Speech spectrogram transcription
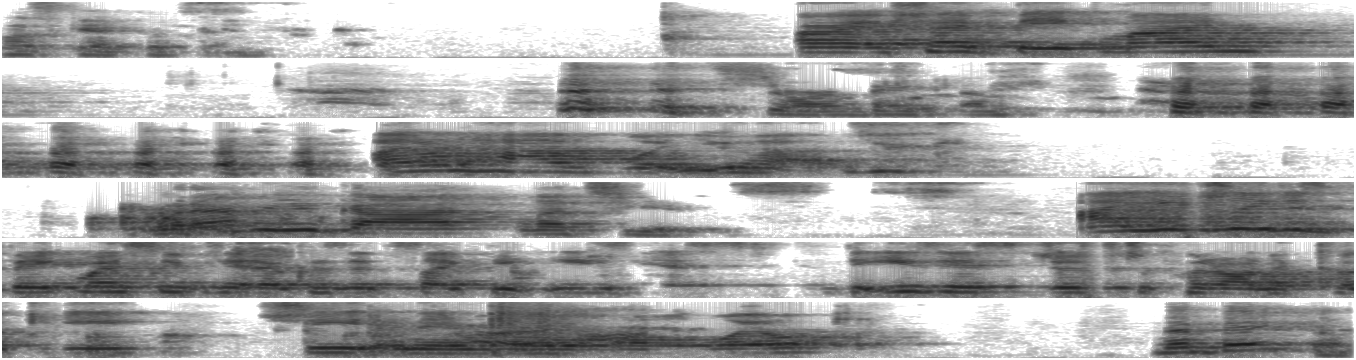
Let's get cooking. All right, should I bake mine? sure, bake them. I don't have what you have. whatever you got, let's use. I usually just bake my sweet potato because it's like the easiest. The easiest just to put on a cookie sheet and then roll olive oil. Then bake them.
